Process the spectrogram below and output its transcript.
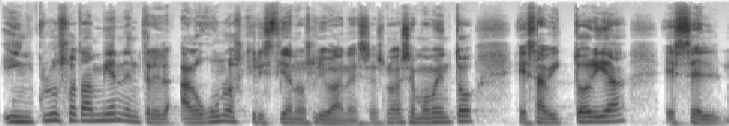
Incluso también entre algunos cristianos libaneses, ¿no? Ese momento, esa victoria, es el mm,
